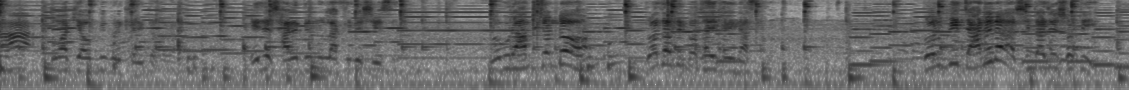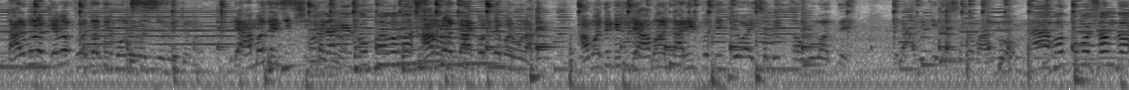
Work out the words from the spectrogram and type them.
হ্যাঁ। তোমাকে অগ্নি পরীক্ষা দিতে হবে। এই যে সাড়ে তিন লাখ বেশি এসে প্রভু রামচন্দ্র প্রজাদের কথাই খাই নাচত। প্রভৃতি জানে না সীতা যে সতী তারপরে কেন প্রজাদের মনোরঞ্জনের জন্য এটা আমাদের জীব ভালোবাসি। আমরা তা করতে পারব না। আমাদেরকে যদি আমার নারীর প্রতি কেউ আইসা মিথ্যা অপবাদ দেয় আমি কি সেটা মানবো? না বর্তমান সুন্দর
